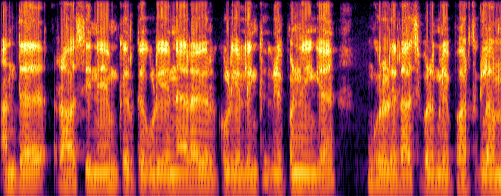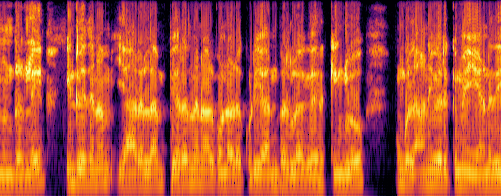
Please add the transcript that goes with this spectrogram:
அந்த ராசி நேம்க்கு இருக்கக்கூடிய நேராக இருக்கக்கூடிய லிங்க் கிளிக் பண்ணி நீங்கள் உங்களுடைய ராசி பலன்களை பார்த்துக்கலாம் நண்பர்களே. இன்றைய தினம் யாரெல்லாம் பிறந்த நாள் கொண்டாடக்கூடிய அன்பர்களாக இருக்கீங்களோ உங்கள் அனைவருக்குமே எனது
